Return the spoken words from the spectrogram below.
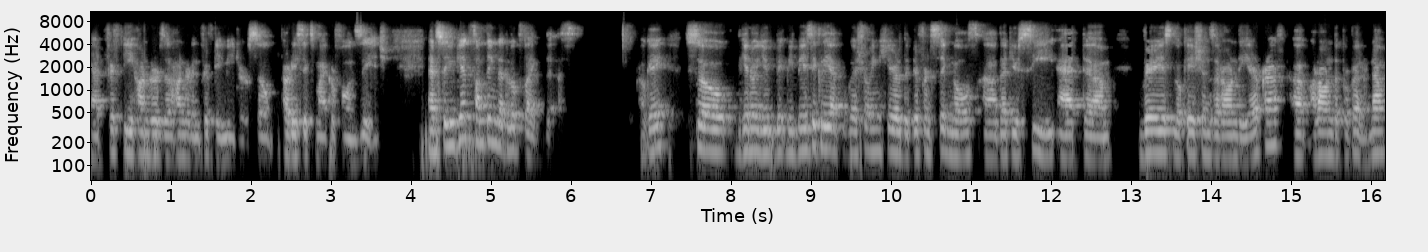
at 50, hundreds, and 150 meters, so 36 microphones each. And so you get something that looks like this. Okay, so you know you we basically we're showing here the different signals uh, that you see at um, various locations around the aircraft, uh, around the propeller. Now,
